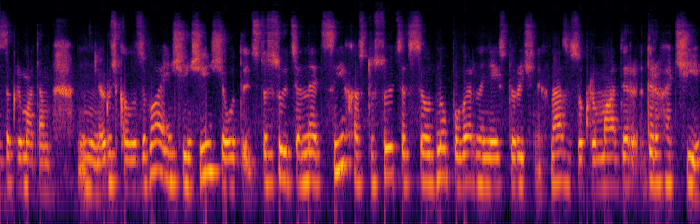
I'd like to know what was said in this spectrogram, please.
зокрема, там Руська Лозова, інші інші інші. От стосується не цих, а стосується все одно повернення історичних назв, зокрема Дергачі.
